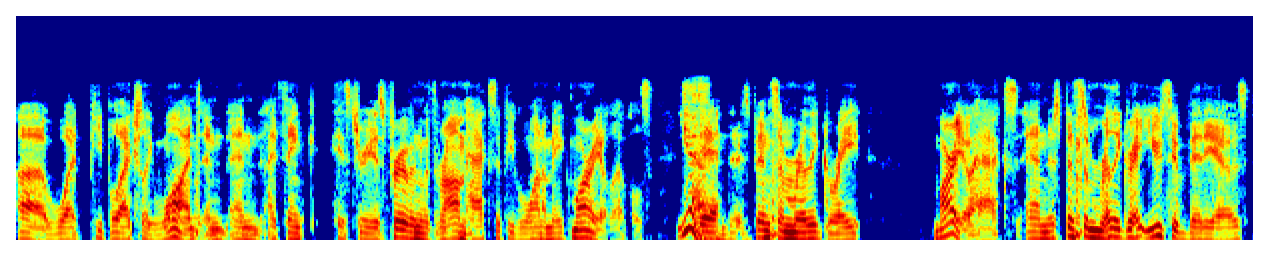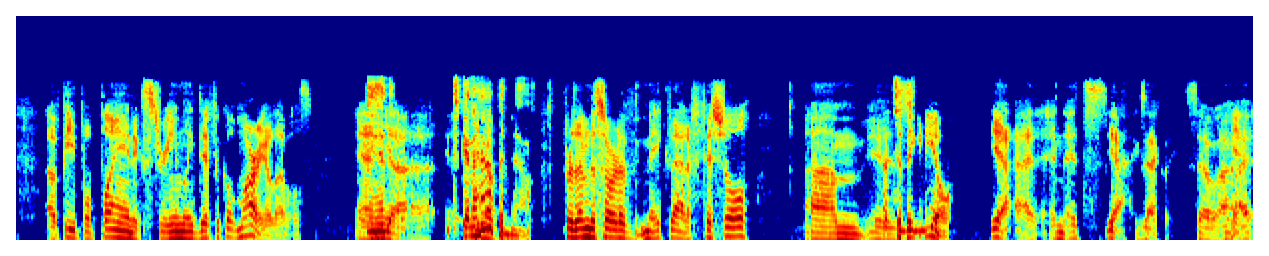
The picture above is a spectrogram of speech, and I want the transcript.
uh, what people actually want, and and I think history has proven with ROM hacks that people want to make Mario levels. yeah. And there's been some really great Mario hacks, and there's been some really great YouTube videos of people playing extremely difficult Mario levels. And, And- uh, It's going to you know, happen now. for them to sort of make that official um, is That's a big deal. yeah, and it's yeah, exactly. So I, Yeah. I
